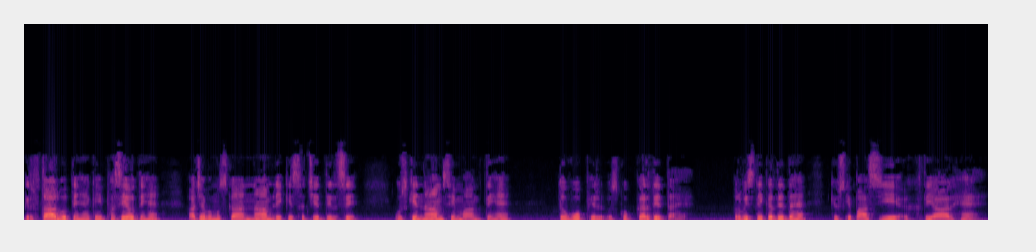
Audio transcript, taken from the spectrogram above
गिरफ़्तार होते हैं कहीं फंसे होते हैं और जब हम उसका नाम लेके सच्चे दिल से उसके नाम से मांगते हैं तो वो फिर उसको कर देता है। और वो इसलिए कर देता है कि उसके पास ये इख्तियार है।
